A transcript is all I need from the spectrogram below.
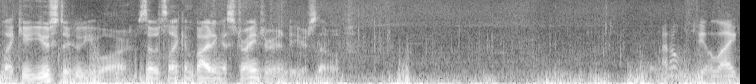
Like you're used to who you are, so it's like inviting a stranger into yourself. I don't feel like,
